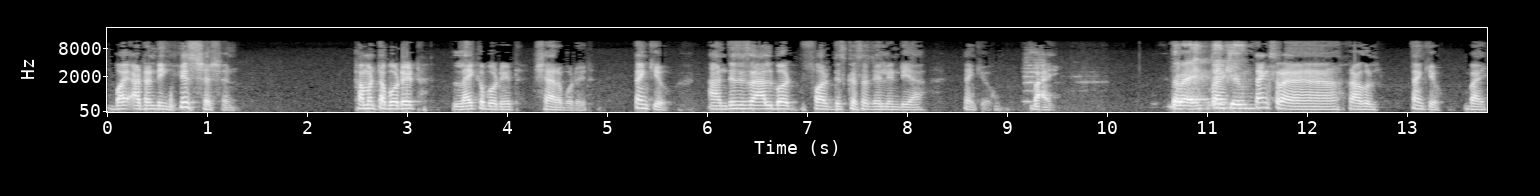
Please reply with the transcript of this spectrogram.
by attending his session? Comment about it, like about it, share about it. Thank you. And this is Albert for Discuss Agile India. Thank you. Bye. Bye bye. Thank you. Thanks, Rahul. Thank you. Bye.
